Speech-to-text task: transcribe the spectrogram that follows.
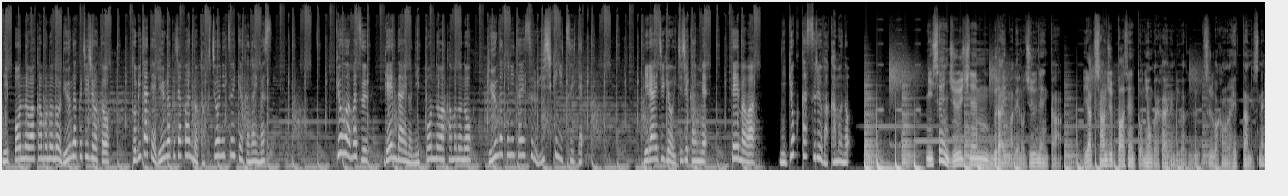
日本の若者の留学事情と飛び立て留学ジャパンの特徴について伺います。今日はまず現代の日本の若者の留学に対する意識について。未来事業1時間目。テーマは二極化する若者。2011年ぐらいまでの10年間約30%日本から海外に留学する若者が減ったんですね。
